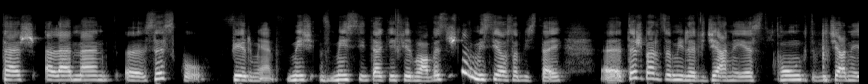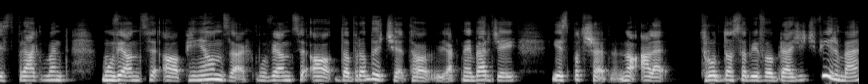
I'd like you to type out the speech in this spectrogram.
też element y, zysku, firmie, w misji takiej firmowej, zresztą w misji osobistej e, też bardzo mile widziany jest punkt, widziany jest fragment mówiący o pieniądzach, mówiący o dobrobycie. To jak najbardziej jest potrzebne. No ale trudno sobie wyobrazić firmę,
